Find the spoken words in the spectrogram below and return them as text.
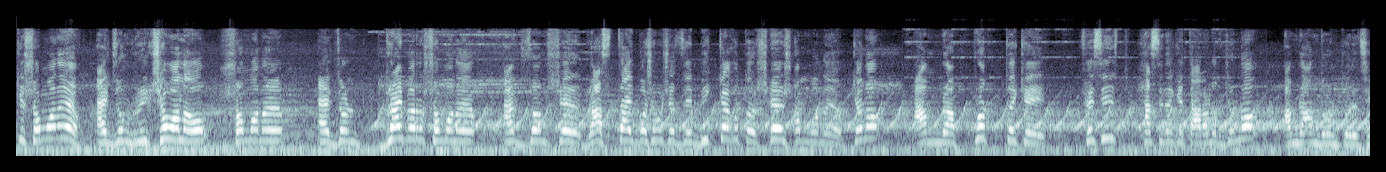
কি সমন্বয়ক? একজন রিক্সাওয়ালাও সমন্বয়ক, একজন ড্রাইভারও সমন্বয়ক। একজন সে রাস্তায় বসে বসে যে ভিক্ষা করতো, সে সমন্বয়ক কেন? আমরা প্রত্যেকে ফেসিস্ট হাসিনাকে তাড়ানোর জন্য আমরা আন্দোলন করেছি।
